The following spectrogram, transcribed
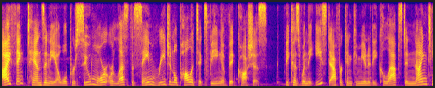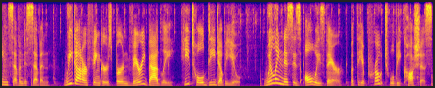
I think Tanzania will pursue more or less the same regional politics being a bit cautious. Because when the East African community collapsed in 1977, we got our fingers burned very badly, he told DW. Willingness is always there, but the approach will be cautious.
